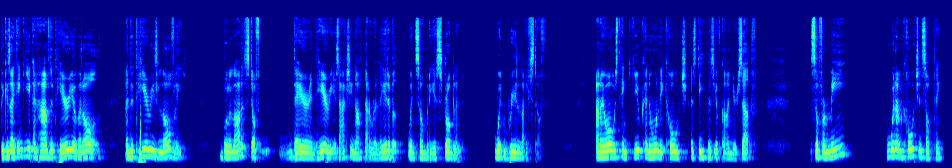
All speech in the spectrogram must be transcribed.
because I think you can have the theory of it all and the theory is lovely, but a lot of stuff there in theory is actually not that relatable when somebody is struggling with real life stuff. And I always think you can only coach as deep as you've gone yourself. So for me, when I'm coaching something,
